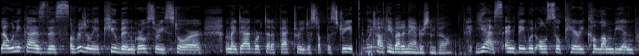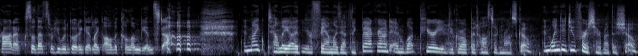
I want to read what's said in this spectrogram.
La Única is this originally a Cuban grocery store. My dad worked at a factory just up the street. We're talking about in Andersonville. Yes, and they would also carry Colombian products. So that's where he would go to get like all the Colombian stuff. and Mike, tell me uh, your family's ethnic background and what period you grew up at Halsted and Roscoe. And when did you first hear about this show?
